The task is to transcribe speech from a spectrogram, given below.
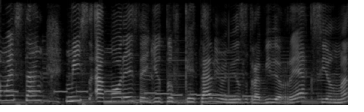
¿Cómo están mis amores de YouTube? ¿Qué tal? Bienvenidos a otra video reacción más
